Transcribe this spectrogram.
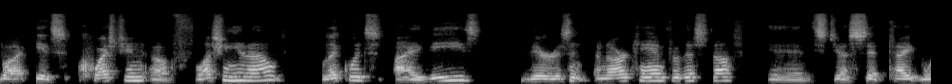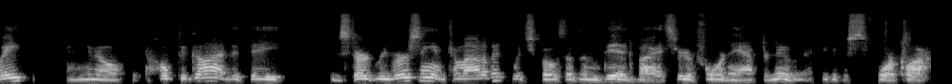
But it's question of flushing it out, liquids, IVs. There isn't a Narcan for this stuff. It's just sit tight, wait, and you know, hope to God that they start reversing and come out of it, which both of them did by three or four in the afternoon. I think it was four o'clock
